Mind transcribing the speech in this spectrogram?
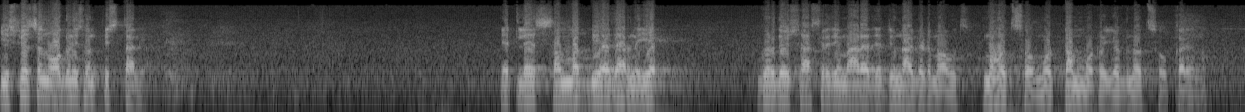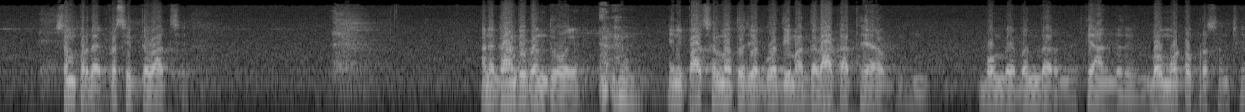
ઈસવીસન, ઓગણીસો ને પિસ્તાલીસ. એટલે સંમત બે હજાર ને એક ગુરુદેવ શાસ્ત્રીજી મહારાજે જુનાગઢમાં મહોત્સવ મોટામાં મોટો યજ્ઞોત્સવ કરેલો. સંપ્રદાય પ્રસિદ્ધ વાત છે. અને ગાંધી બંધુઓએ એની પાછળનો તો જે ગોદીમાં ધડાકા થયા, બોમ્બે બંદર ને ત્યાં બધું, બહુ મોટો પ્રસંગ છે.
